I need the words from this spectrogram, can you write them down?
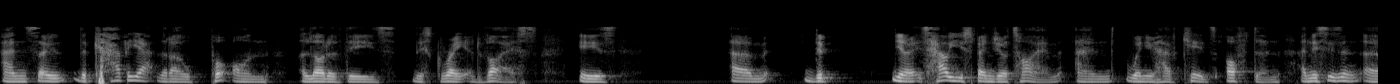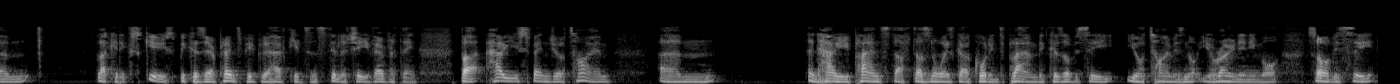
And so the caveat that I'll put on a lot of these this great advice is um, the you know, it's how you spend your time. And when you have kids, often, and this isn't um, like an excuse because there are plenty of people who have kids and still achieve everything, but how you spend your time um, and how you plan stuff doesn't always go according to plan because obviously your time is not your own anymore. So obviously,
